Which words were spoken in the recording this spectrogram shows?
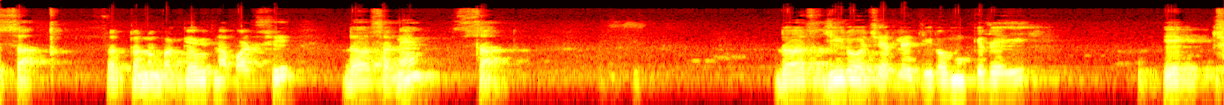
સાત. સત્તરનો ભાગ કેવી રીતના પાડશી? દસ અને સાત. દસ જીરો છે એટલે જીરો મૂકી દઈ એક છ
